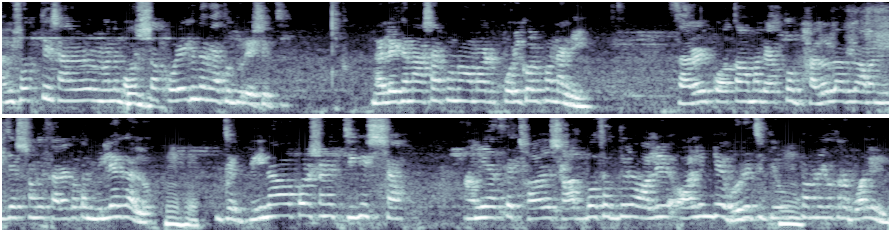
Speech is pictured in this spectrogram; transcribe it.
আমি সত্যি সারা মানে ভরসা করে কিন্তু আমি এত দূর এসেছি। নাহলে এখানে আসার কোনো আমার পরিকল্পনা নেই। স্যারের কথা আমার এত ভালো লাগল আমার নিজের সঙ্গে স্যারের কথা মিলে গেল যে বিনা অপারেশনের চিকিৎসা আমি আজকে ছয় সাত বছর ধরে অল অল ইন্ডিয়া ঘুরেছি কেউ। কিন্তু আমার এই কথাটা বলেনি।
